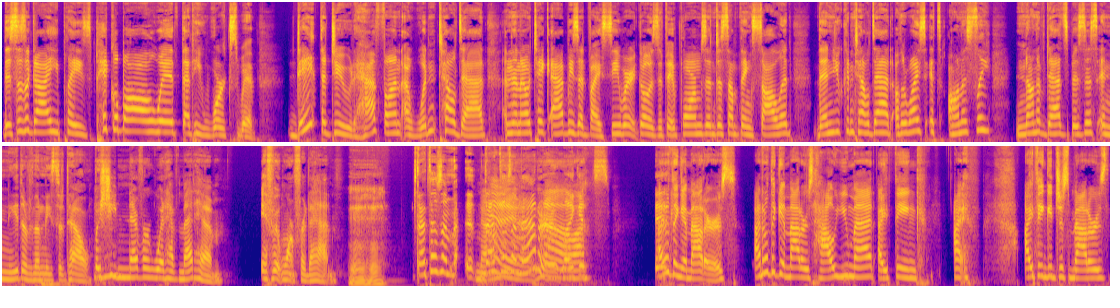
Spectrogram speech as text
This is a guy he plays pickleball with that he works with. Date the dude, have fun. I wouldn't tell dad. And then I would take Abby's advice, see where it goes. If it forms into something solid, then you can tell dad. Otherwise, it's honestly none of dad's business and neither of them needs to tell. But she never would have met him if it weren't for dad. Mm-hmm. That doesn't ma- that doesn't matter. No. Like it's I don't think it matters. I don't think it matters how you met. I think I I think it just matters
